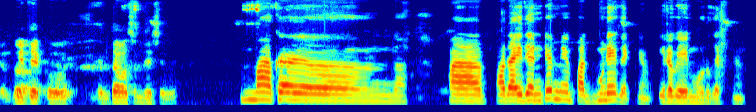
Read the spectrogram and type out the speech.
ఎంత? ఎక్కువ ఎంత వసూలు చేసింది? మాకు పదహైదు అంటే మేము పదమూడే కట్టినాం ఇరవై మూడు కట్టినాం.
